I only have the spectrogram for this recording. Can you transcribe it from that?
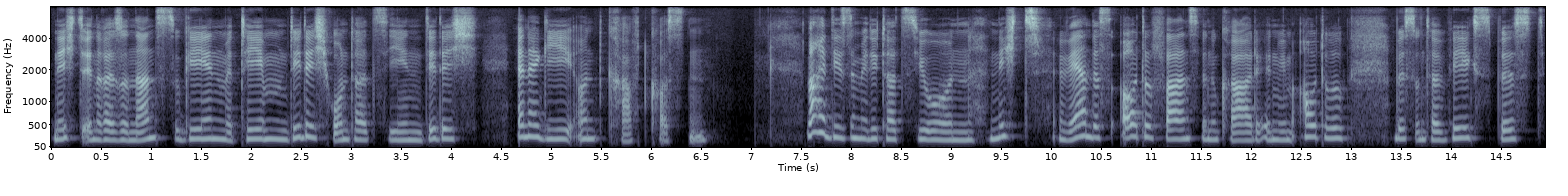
nicht in Resonanz zu gehen mit Themen, die dich runterziehen, die dich Energie und Kraft kosten. Mache diese Meditation nicht während des Autofahrens, wenn du gerade irgendwie im Auto bist, unterwegs bist.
